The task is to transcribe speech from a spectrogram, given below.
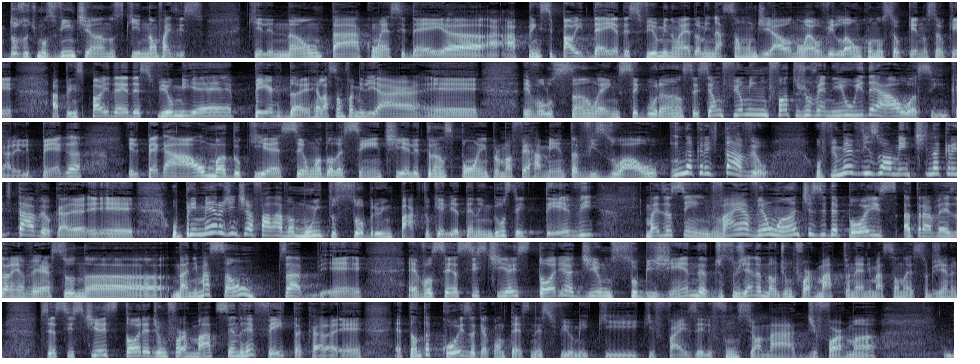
dos últimos 20 anos que não faz isso. Que ele não tá com essa ideia. A, a principal ideia desse filme não é dominação mundial, não é o vilão com não sei o que, não sei o que. A principal ideia desse filme é perda, é relação familiar, é evolução, é insegurança. Esse é um filme infanto-juvenil ideal, assim, cara. Ele pega, ele pega a alma do que é ser um adolescente e ele transpõe para uma ferramenta visual inacreditável. O filme é visualmente inacreditável, cara. É- é- o primeiro a gente já falava muito sobre o impacto que ele ia ter na indústria e teve. Mas assim, vai haver um antes e depois através do Aranha Verso na, na animação, sabe? É, é você assistir a história de um subgênero, de um subgênero não, de um formato, né? Animação não é subgênero. Você assistir a história de um formato sendo refeita, cara. É, é tanta coisa que acontece nesse filme que, que faz ele funcionar de forma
